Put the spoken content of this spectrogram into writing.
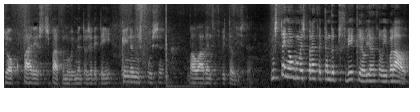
reocupar este espaço do movimento LGBTI que ainda nos puxa para o lado anticapitalista. Mas tenho alguma esperança que estamos a perceber que a Aliança Liberal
